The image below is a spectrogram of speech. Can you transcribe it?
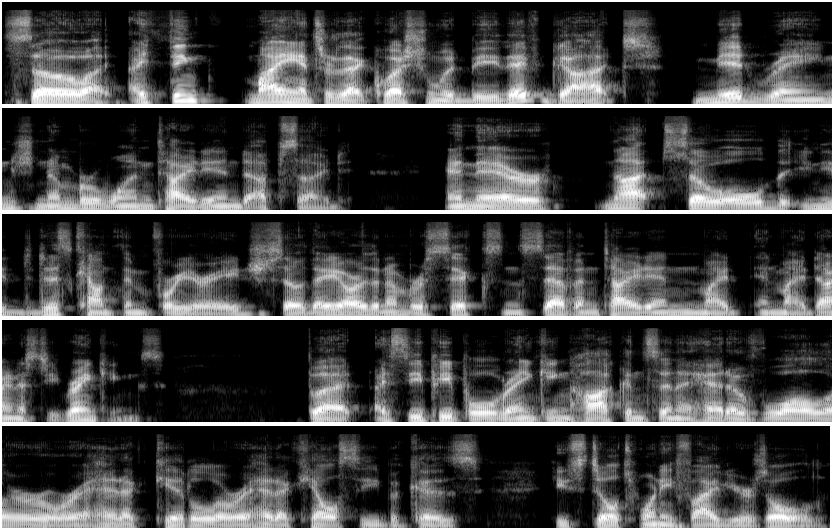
So I, I think my answer to that question would be they've got mid-range number one tight end upside, and they're not so old that you need to discount them for your age. So they are the number six and seven tight end in my in my dynasty rankings. But I see people ranking Hockenson ahead of Waller or ahead of Kittle or ahead of Kelce because he's still 25 years old.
